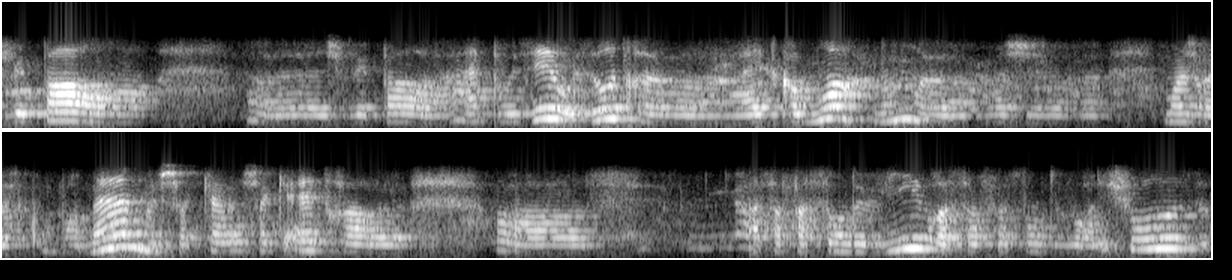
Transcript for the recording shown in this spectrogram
je vais pas, euh, je vais pas imposer aux autres euh, à être comme moi. Non, euh, moi, je, moi, je reste comme moi-même. Chaque, chaque être a, sa façon de vivre, sa façon de voir les choses.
